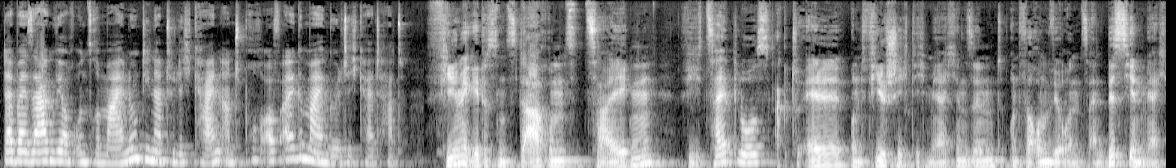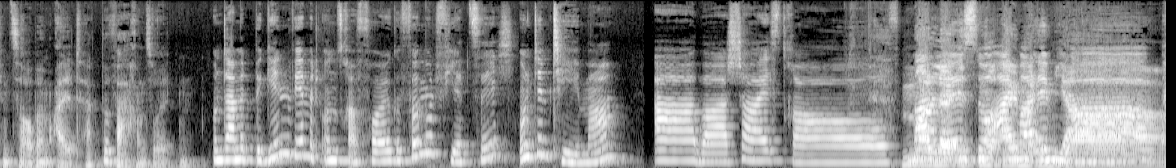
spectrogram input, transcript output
Dabei sagen wir auch unsere Meinung, die natürlich keinen Anspruch auf Allgemeingültigkeit hat. Vielmehr geht es uns darum zu zeigen, wie zeitlos, aktuell und vielschichtig Märchen sind und warum wir uns ein bisschen Märchenzauber im Alltag bewahren sollten. Und damit beginnen wir mit unserer Folge 45 und dem Thema Aber scheiß drauf. Malle ist nur einmal im Jahr.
